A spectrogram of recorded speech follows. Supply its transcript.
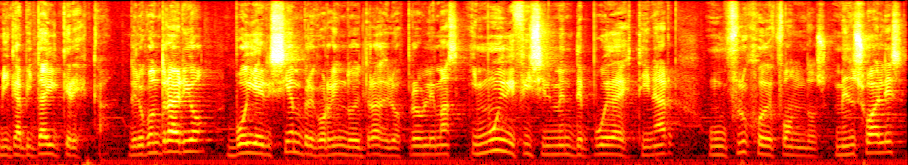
mi capital crezca. De lo contrario, voy a ir siempre corriendo detrás de los problemas y muy difícilmente pueda destinar un flujo de fondos mensuales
